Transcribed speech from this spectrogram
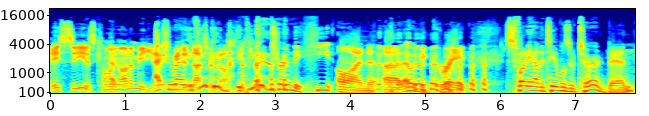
AC is coming on immediately. Actually, we Ryan, did if not you turn could, on. if you could turn the heat on, uh, that would be great. It's funny how the tables have turned, Ben.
